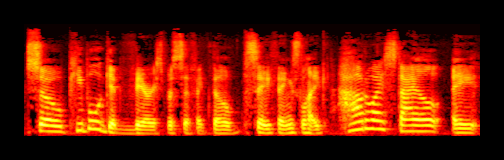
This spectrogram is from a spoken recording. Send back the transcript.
So people get very specific. They'll say things like, "How do I style a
